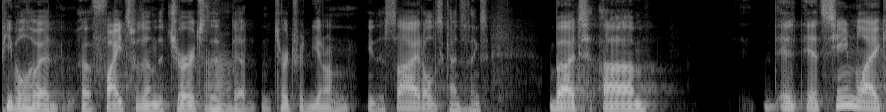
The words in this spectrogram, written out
people who had uh, fights within the church that, that the church would get on either side, all these kinds of things. But um, it, it seemed like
